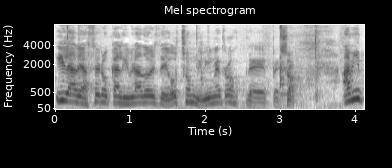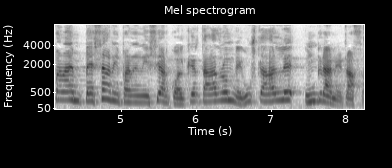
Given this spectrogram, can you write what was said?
y la de acero calibrado es de 8 milímetros de espesor. A mí para empezar y para iniciar cualquier taladro me gusta darle un granetazo.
